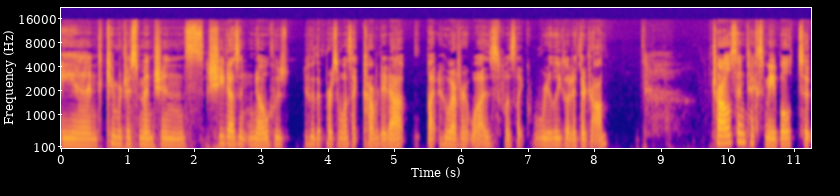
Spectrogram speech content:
And Kimber just mentions she doesn't know who's who the person was that covered it up, but whoever it was was like really good at their job. Charles then texts Mabel to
